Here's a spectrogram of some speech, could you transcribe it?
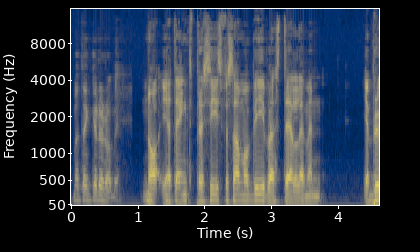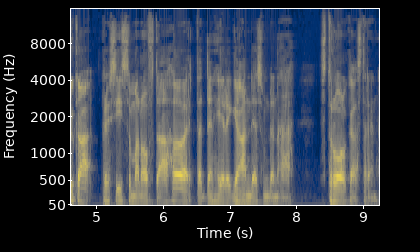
Vad tänker du Robin? Nå, jag tänkte precis på samma bibelställe men jag brukar, precis som man ofta har hört, att den helige ande är som den här strålkastaren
